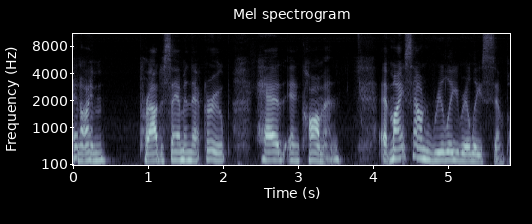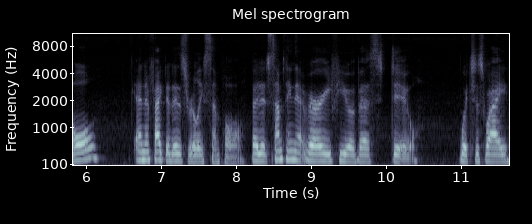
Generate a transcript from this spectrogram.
and I'm proud to say I'm in that group, had in common. It might sound really, really simple, and in fact, it is really simple, but it's something that very few of us do, which is why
